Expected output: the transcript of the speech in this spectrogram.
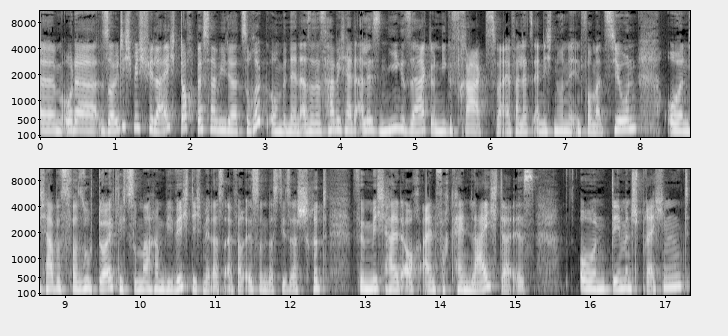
Ähm, oder sollte ich mich vielleicht doch besser wieder zurück umbenennen? Also das habe ich halt alles nie gesagt und nie gefragt. Es war einfach letztendlich nur eine Information und ich habe es versucht deutlich zu machen, wie wichtig mir das einfach ist und dass dieser Schritt für mich halt auch einfach kein leichter ist. Und dementsprechend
